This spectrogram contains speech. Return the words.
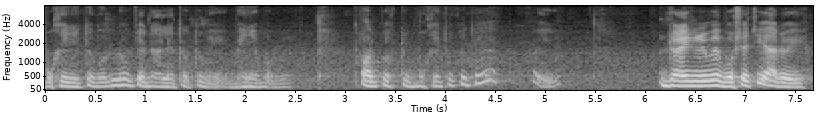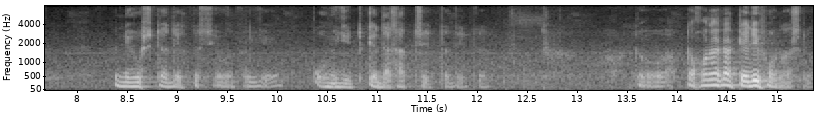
মুখে দিতে বলল যে নাহলে তো তুমি ভেঙে পড়বে। অল্প একটু মুখে টুকে দিয়ে ওই ড্রয়িং রুমে বসেছি আর ওই নিউজটা দেখতেছি ওই যে অভিজিৎকে দেখাচ্ছে ইত্যাদি ইত্যাদি তো তখন একটা টেলিফোন আসলো।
